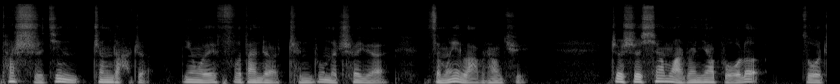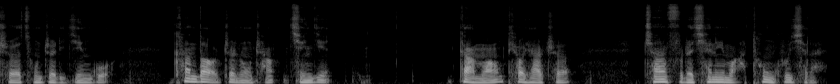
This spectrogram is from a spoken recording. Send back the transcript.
它使劲挣扎着，因为负担着沉重的车辕，怎么也拉不上去。这时，相马专家伯乐坐车从这里经过，看到这种场情景，赶忙跳下车，搀扶着千里马痛哭起来，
